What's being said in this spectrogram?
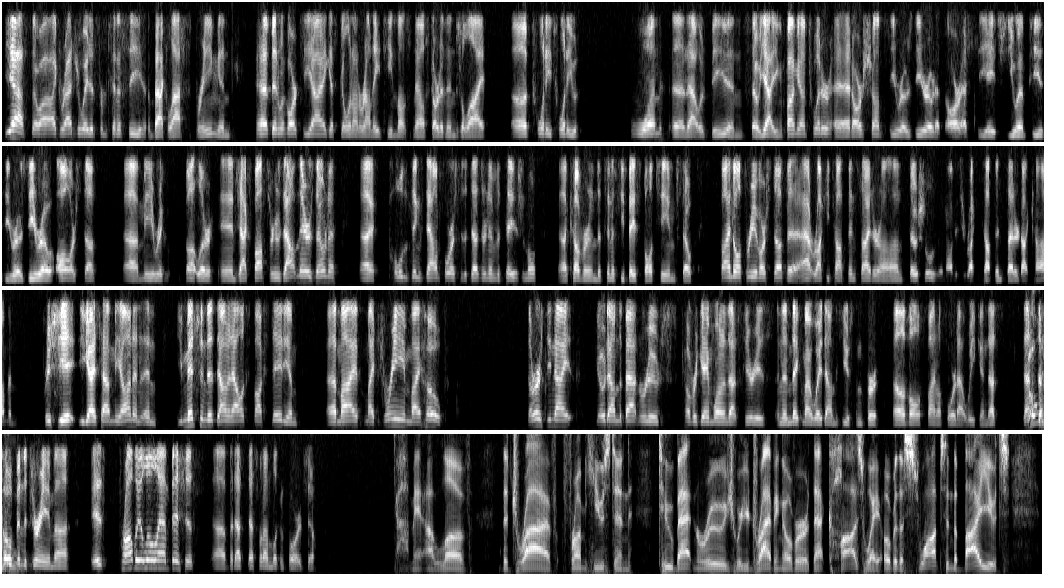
Yeah, so I graduated from Tennessee back last spring and have been with RTI, I guess, going on around 18 months now. Started in July of 2021, uh, that would be. And so, yeah, you can find me on Twitter at rschump00. That's R-S-C-H-U-M-P-00. All our stuff, uh, me, Rick Butler, and Jack Foster, who's out in Arizona uh, holding things down for us at the Desert Invitational, uh, covering the Tennessee baseball team. So find all three of our stuff at, at Rocky Top Insider on socials and obviously RockyTopInsider.com. And appreciate you guys having me on. And, and you mentioned it down at Alex Box Stadium. Uh, my my dream, my hope, Thursday night, go down to Baton Rouge, cover Game One of that series, and then make my way down to Houston for uh, Vols Final Four that weekend. That's that's oh. the hope and the dream. Uh, it's probably a little ambitious, uh, but that's that's what I'm looking forward to. Oh man, I love the drive from Houston to Baton Rouge, where you're driving over that causeway, over the swamps and the bayous.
